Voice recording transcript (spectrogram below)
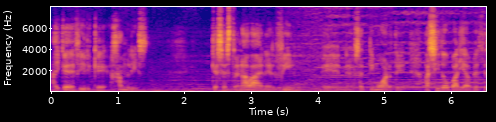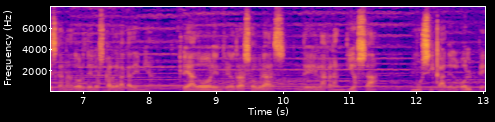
Hay que decir que Hamlis, que se estrenaba en el film en el séptimo arte, ha sido varias veces ganador del Oscar de la Academia, creador, entre otras obras, de la grandiosa música del golpe,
